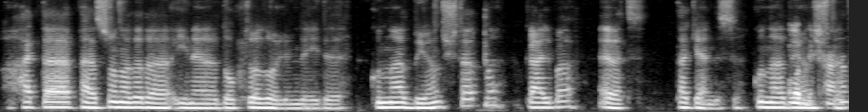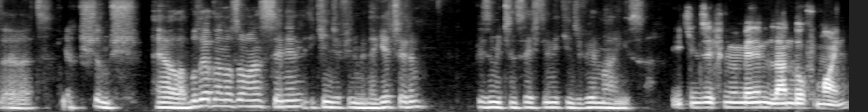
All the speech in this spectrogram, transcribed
Hatta Persona'da da yine doktor rolündeydi. Gunnar Björnstad mı? Galiba. Evet. Ta kendisi. Gunnar Björnstad. Evet. Yakışırmış. Eyvallah. Buradan o zaman senin ikinci filmine geçelim. Bizim için seçtiğin ikinci film hangisi? İkinci filmim benim Land of Mine.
